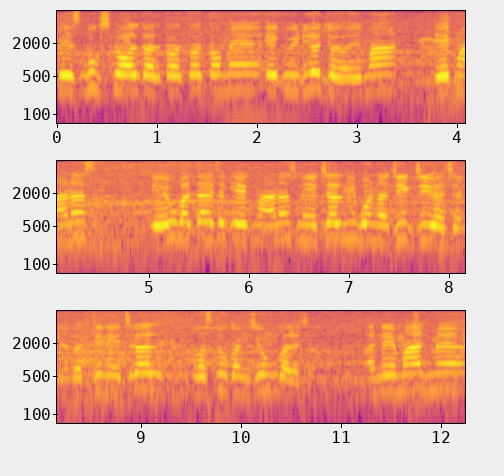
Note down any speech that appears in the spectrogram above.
ફેસબુક સ્ક્રોલ કરતો હતો તો મેં એક વીડિયો જોયો. એમાં એક માણસ એવું બતાવે છે કે એક માણસ નેચરની બહુ નજીક જીવે છે ને બધી નેચરલ વસ્તુ કન્ઝ્યુમ કરે છે. અને એમાં જ મેં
